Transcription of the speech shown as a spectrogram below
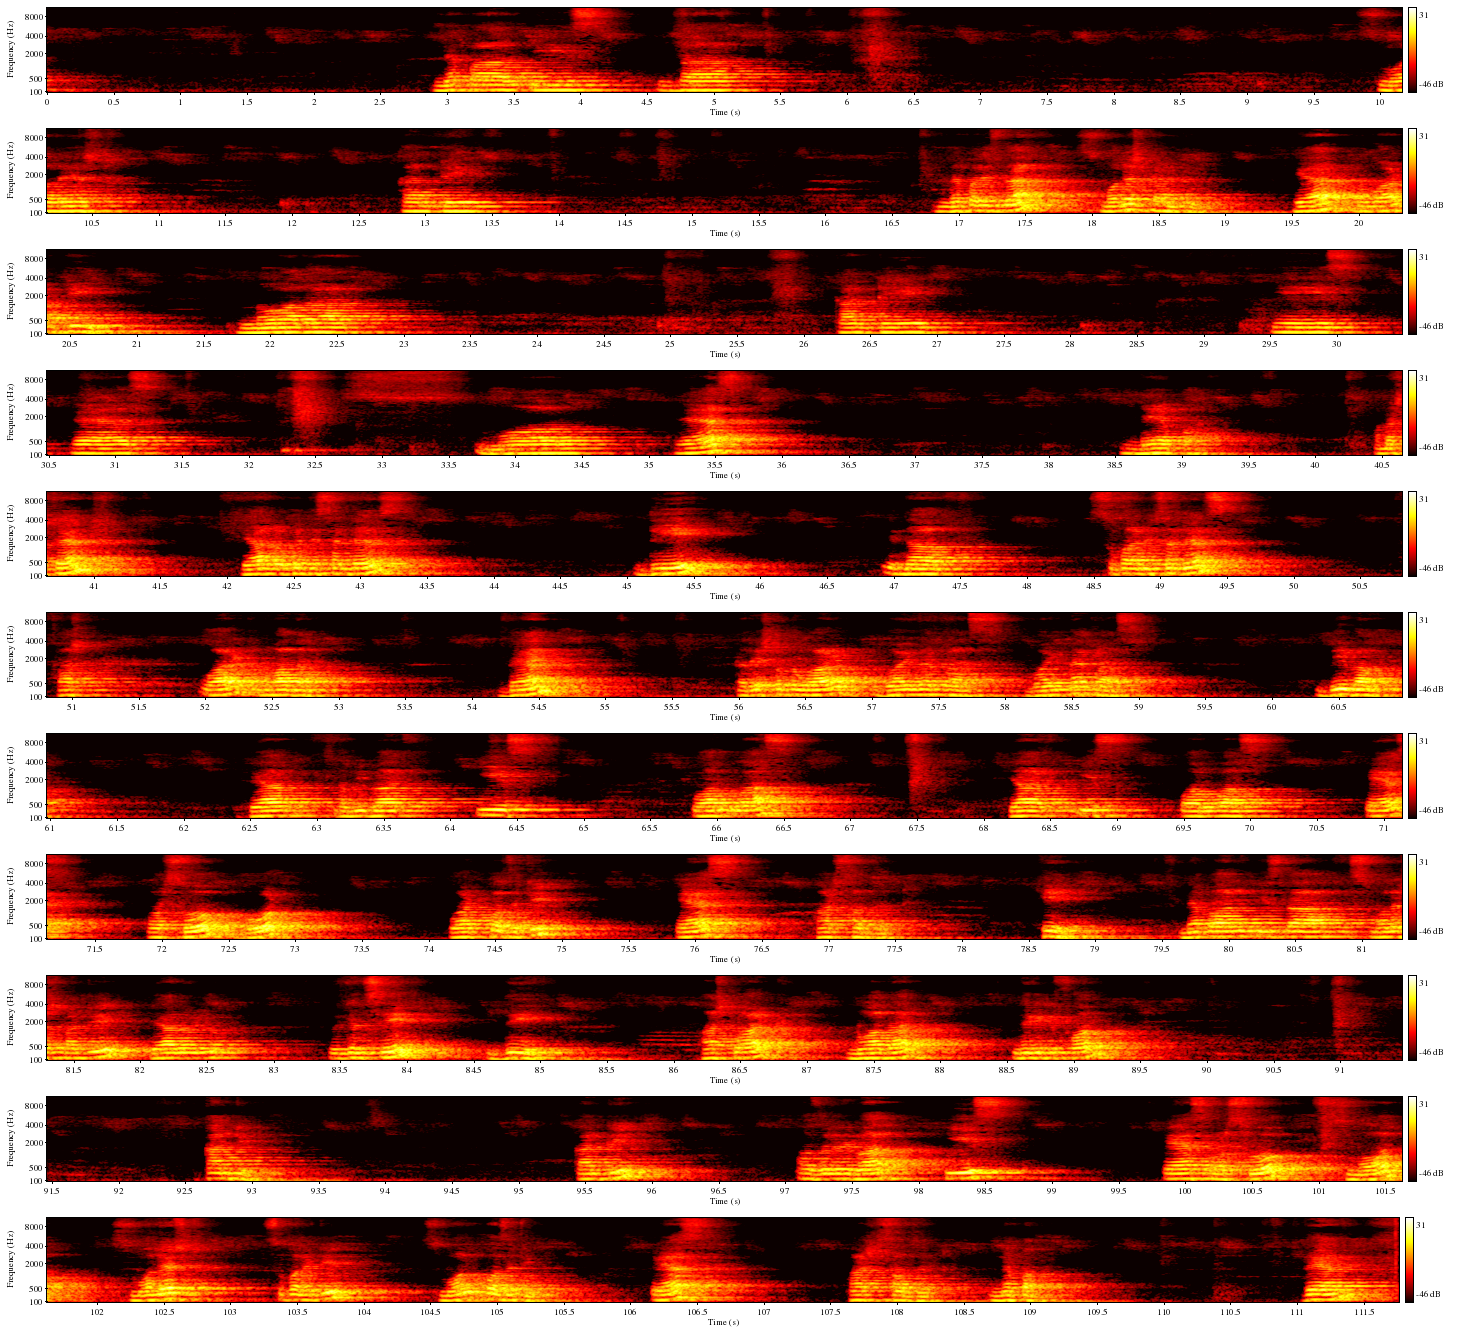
Nepal is the smallest country. Nepal is the smallest country. Here the word the, no other country is as small as Nepal. Understand? Here look at this sentence. The in the superlative sentence first word mother. Then the rest of the word boy in the class. Boy in the class. Be. Here the be is or was. Here is or was as or so both what positive as first subject he nepal is the smallest country here we, we can see the first word no other negative form country country auxiliary verb is as or so small smallest superlative small positive as first subject Nepal then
